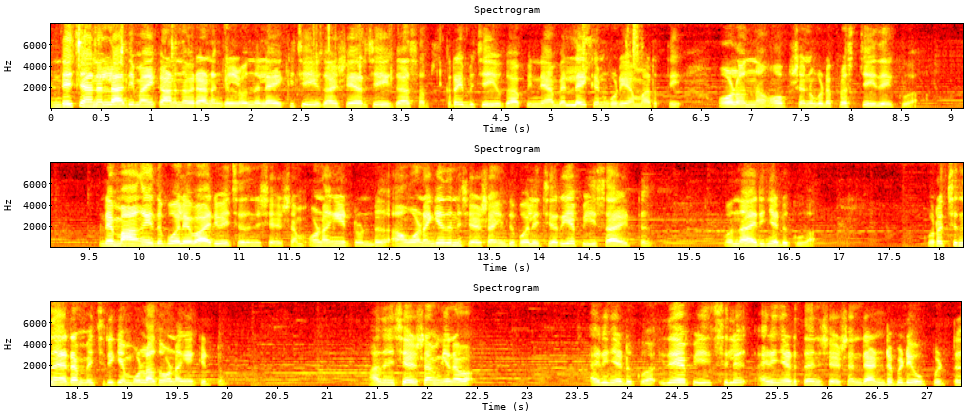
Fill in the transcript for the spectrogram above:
എന്റെ ചാനൽ ആദ്യമായി കാണുന്നവരാണെങ്കിൽ ഒന്ന് ലൈക്ക് ചെയ്യുക ഷെയർ ചെയ്യുക സബ്സ്ക്രൈബ് ചെയ്യുക പിന്നെ ആ ബെല്ലൈക്കൺ കൂടി അമർത്തി ഓൾ എന്ന കൂടെ പ്രസ് ചെയ്തേക്കുക. പിന്നെ മാങ്ങ ഇതുപോലെ വാരി വെച്ചതിന് ശേഷം ഉണങ്ങിയിട്ടുണ്ട്. ആ ഉണങ്ങിയതിന് ശേഷം ഇതുപോലെ ചെറിയ പീസായിട്ട് ഒന്ന് അരിഞ്ഞെടുക്കുക. കുറച്ച് നേരം വെച്ചിരിക്കുമ്പോൾ അത് ഉണങ്ങിക്കിട്ടും. അതിനുശേഷം ഇങ്ങനെ അരിഞ്ഞെടുക്കുക. ഇതേ പീസിൽ അരിഞ്ഞെടുത്തതിന് ശേഷം രണ്ട് പിടി ഉപ്പിട്ട്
